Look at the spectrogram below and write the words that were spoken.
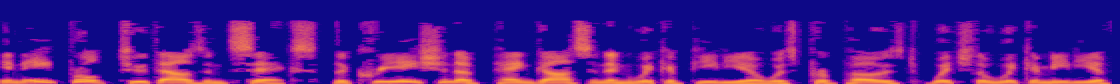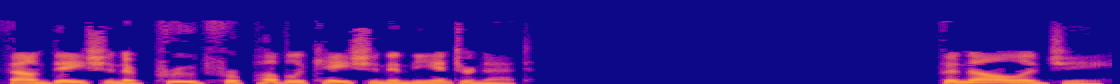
In April 2006, the creation of Pangasinan Wikipedia was proposed, which the Wikimedia Foundation approved for publication in the Internet. Phonology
